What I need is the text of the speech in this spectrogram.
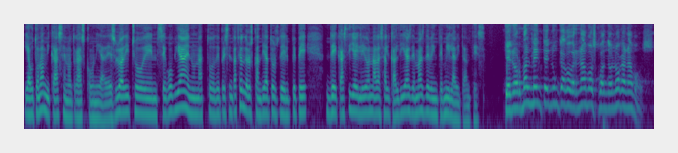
y autonómicas en otras comunidades. Lo ha dicho en Segovia en un acto de presentación de los candidatos del PP de Castilla y León a las alcaldías de más de 20.000 habitantes. Que normalmente nunca gobernamos cuando no ganamos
